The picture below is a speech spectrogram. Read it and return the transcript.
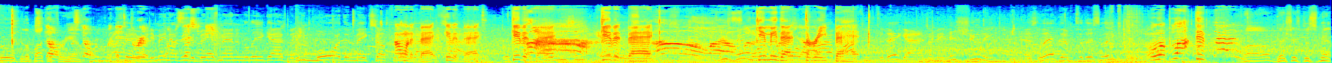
move to the Let's bucket go. for him. Let's go. I'll Within tell you three. what, he may not be the biggest man in the league, guys, but he more than makes up I want it back. Give it back. Give it back. Give it back. Wow. He's What been a- Give me that of the three reliable back. options Today, guys. I mean, his shooting has led them to this lead. Oh, I blocked him. Love dishes to Smith.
